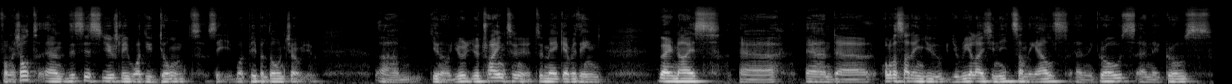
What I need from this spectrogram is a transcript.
from a shot, and this is usually what you don't see, what people don't show you. Um, you know, you're, you're trying to, to make everything very nice, uh, and uh, all of a sudden you, you realize you need something else, and it grows, and it grows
